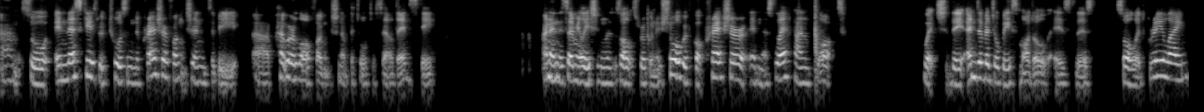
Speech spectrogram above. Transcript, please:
Um, so in this case, we've chosen the pressure function to be a power law function of the total cell density. And in the simulation results we're going to show, we've got pressure in this left-hand plot, which the individual base model is this solid gray line,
